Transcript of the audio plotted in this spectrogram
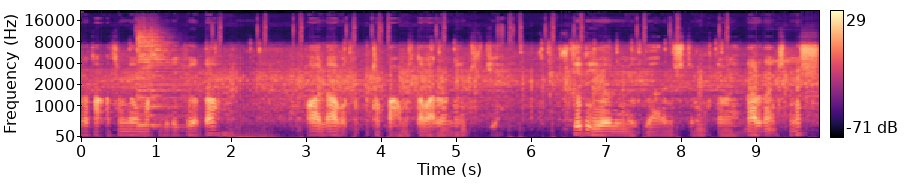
zaten atımlı olması gerekiyor da hala bakın toprağımızda var örneğin Türkiye. Türkiye de iyi ölüm vermiştir muhtemelen. Nereden çıkmış?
